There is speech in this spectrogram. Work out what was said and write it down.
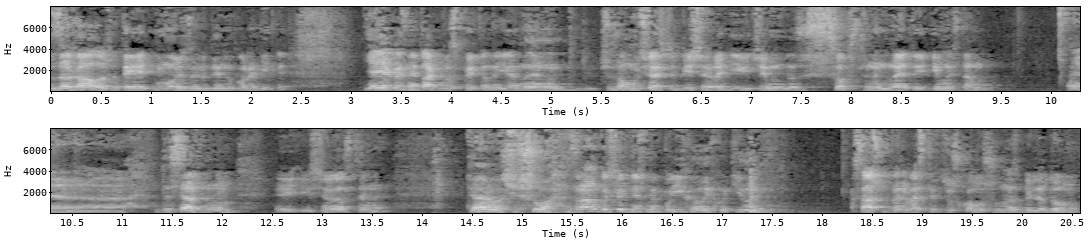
зажало, що ти не можеш за людину порадіти. Я якось не так воспитаний. Я наверное, чужому щастю більше радію, чим собственним, знаєте, якимось там е- досягненням і, і все остальне. Коротше, що, зранку сьогодні ж ми поїхали, хотіли Сашу перевезти в цю школу, що у нас біля дому.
